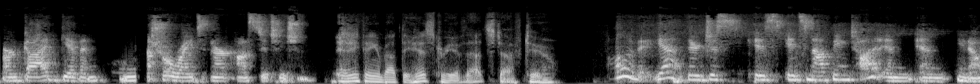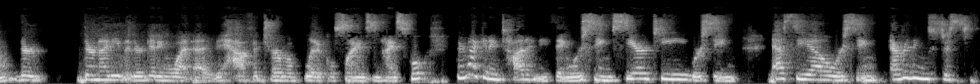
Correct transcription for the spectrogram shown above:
our God given natural rights in our Constitution. Anything about the history of that stuff, too. All of it, yeah. They're just is it's not being taught, and and you know they're they're not even they're getting what a half a term of political science in high school they're not getting taught anything we're seeing crt we're seeing sel we're seeing everything's just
